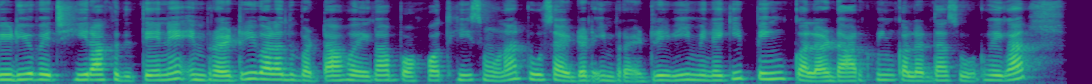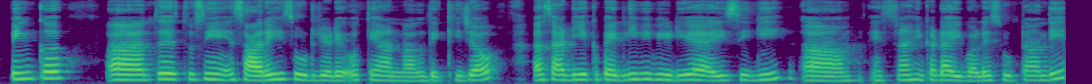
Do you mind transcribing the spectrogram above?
ਵੀਡੀਓ ਵਿੱਚ ਹੀ ਰੱਖ ਦਿੱਤੇ ਨੇ। ਐਮਬ੍ਰਾਇਡਰੀ ਵਾਲਾ ਦੁਪੱਟਾ ਹੋਏਗਾ, ਬਹੁਤ ਹੀ ਸੋਹਣਾ। ਟੂ ਸਾਈਡਡ ਐਮਬ੍ਰਾਇਡਰੀ ਵੀ ਮਿਲੇਗੀ। Pink colour dark pink colour ਦਾ ਸੂਟ ਹੋਏਗਾ। ਪਿੰਕ ਤੇ ਤੁਸੀਂ ਸਾਰੇ ਹੀ ਸੂਟ ਜਿਹੜੇ ਉਹ ਧਿਆਨ ਨਾਲ ਦੇਖੀ ਜਾਓ। ਸਾਡੀ ਇੱਕ ਪਹਿਲੀ ਵੀ ਵੀਡੀਓ ਆਈ ਸੀਗੀ ਇਸ ਤਰ੍ਹਾਂ ਹੀ ਕਢਾਈ ਵਾਲੇ ਸੂਟਾਂ ਦੀ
